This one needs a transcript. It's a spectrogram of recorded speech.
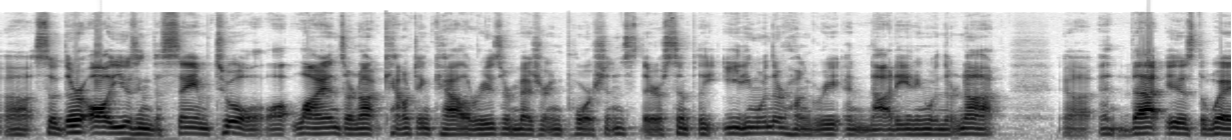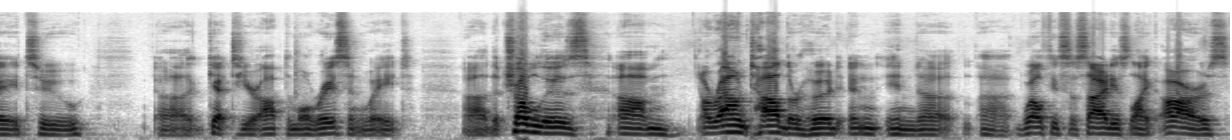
Uh, so they're all using the same tool. Lions are not counting calories or measuring portions. They're simply eating when they're hungry and not eating when they're not. Uh, and that is the way to uh, get to your optimal racing weight. Uh, the trouble is, um, around toddlerhood in, in uh, uh, wealthy societies like ours,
